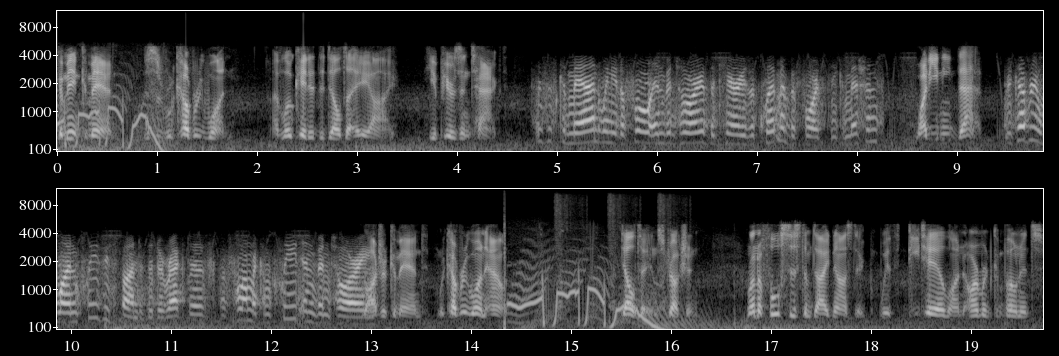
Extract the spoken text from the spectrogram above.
Come in, Command. This is Recovery 1. I've located the Delta AI. He appears intact. This is Command. We need a full inventory of the carrier's equipment before it's decommissioned. Why do you need that? Recovery 1, please respond to the directive. Perform a complete inventory. Roger, Command. Recovery 1 out. Delta, instruction. Run a full system diagnostic with detail on armored components,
